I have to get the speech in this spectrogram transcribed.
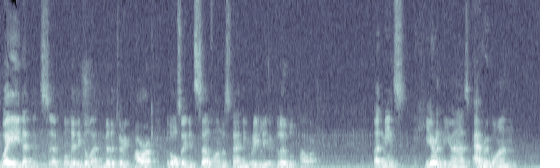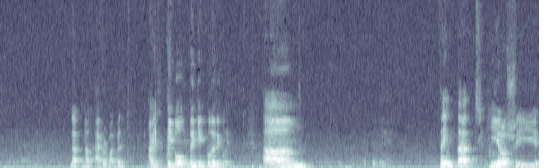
weight and its uh, political and military power, but also in its self-understanding really a global power. That means here in the US, everyone, no, not everyone, but I mean people thinking politically, um, think that he or she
